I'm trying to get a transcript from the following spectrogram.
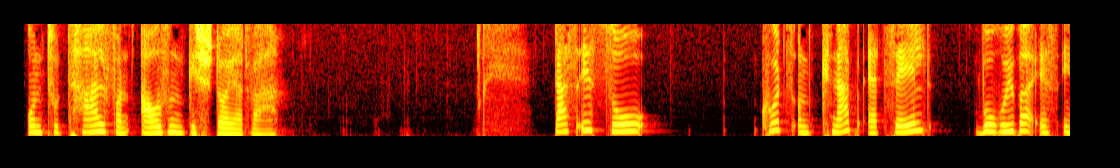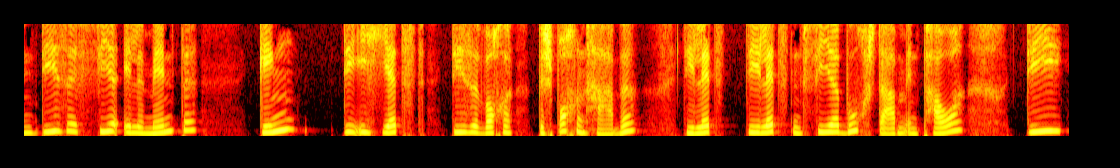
und total von außen gesteuert war. Das ist so kurz und knapp erzählt, worüber es in diese vier Elemente ging, die ich jetzt diese Woche besprochen habe, die, letzt, die letzten vier Buchstaben in Power, die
